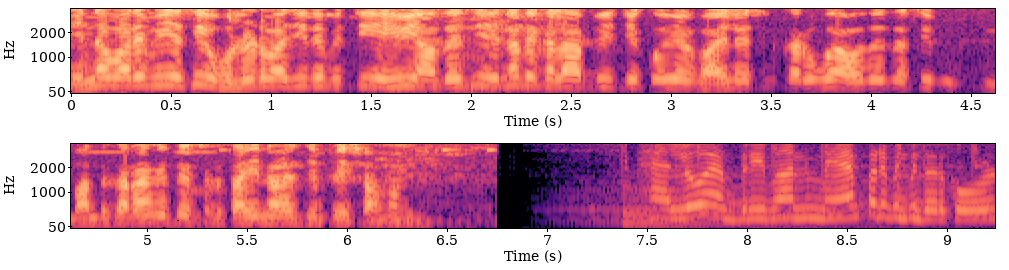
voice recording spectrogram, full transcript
ਇਹਨਾਂ ਬਾਰੇ ਵੀ ਅਸੀਂ ਹੁੱਲੜਬਾਜੀ ਦੇ ਵਿੱਚ ਇਹੀ ਆਉਂਦੇ ਜੀ ਇਹਨਾਂ ਦੇ ਖਿਲਾਫ ਵੀ ਜੇ ਕੋਈ ਵਾਇਓਲੇਸ਼ਨ ਕਰੂਗਾ ਉਹਦੇ ਤੇ ਅਸੀਂ ਬੰਦ ਕਰਾਂਗੇ ਤੇ ਸਖਤਾਈ ਨਾਲ ਅਸੀਂ ਪੇਸ਼ ਆਵਾਂਗੇ ਹੈਲੋ एवरीवन ਮੈਂ ਪਰਵਿੰਦਰ ਕੌਰ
